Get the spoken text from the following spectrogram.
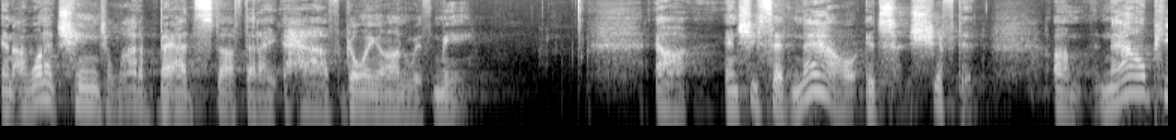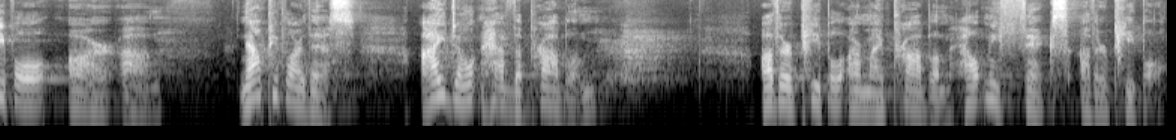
and I want to change a lot of bad stuff that I have going on with me." Uh, and she said, "Now it's shifted. Um, now people are, um, now people are this. I don't have the problem. Other people are my problem. Help me fix other people.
